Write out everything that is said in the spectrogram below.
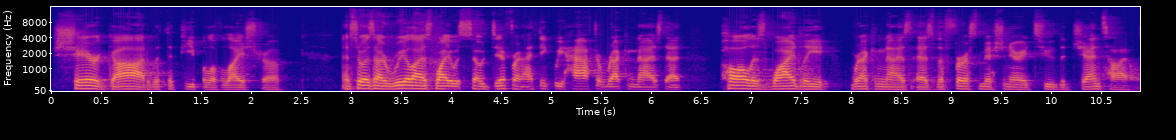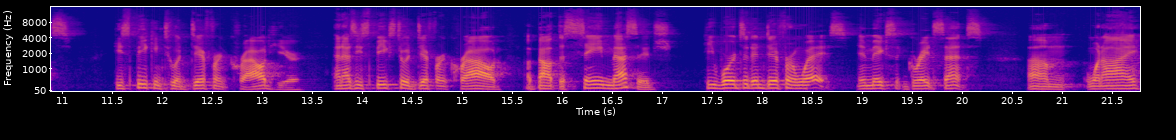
share God with the people of Lystra. And so, as I realized why it was so different, I think we have to recognize that Paul is widely recognized as the first missionary to the Gentiles. He's speaking to a different crowd here. And as he speaks to a different crowd about the same message, he words it in different ways. It makes great sense. Um, when I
